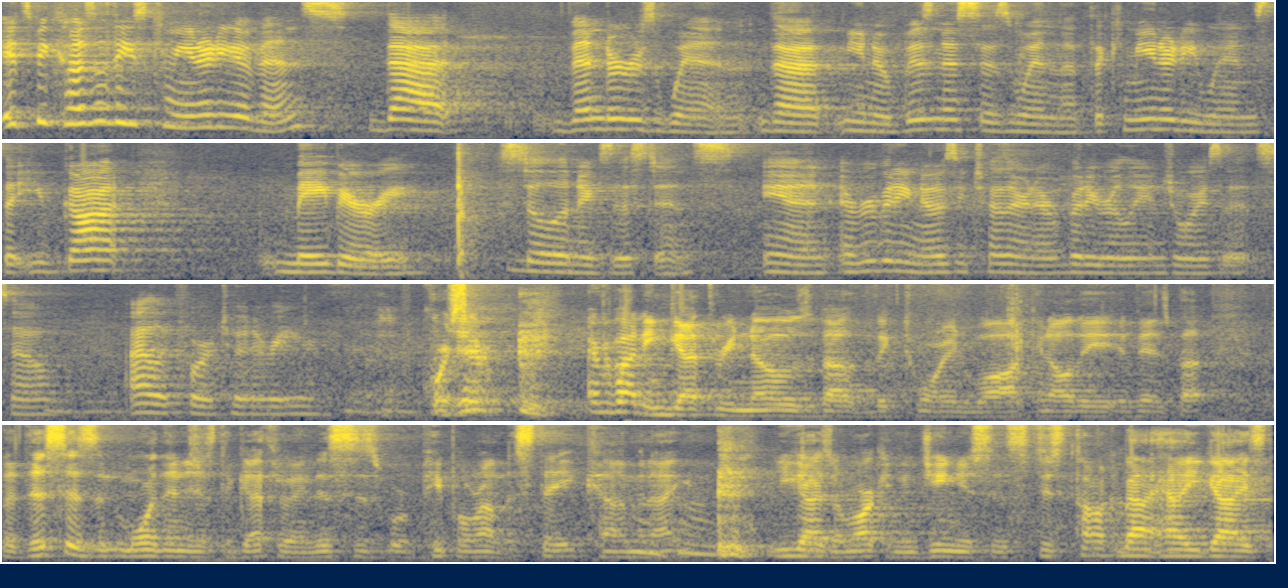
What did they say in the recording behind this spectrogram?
it's because of these community events that vendors win, that you know businesses win, that the community wins, that you've got Mayberry still in existence, and everybody knows each other and everybody really enjoys it. So I look forward to it every year. Of course, everybody in Guthrie knows about the Victorian Walk and all the events, but but this isn't more than just the Guthrie. thing. This is where people around the state come, and I, mm-hmm. you guys are marketing geniuses. Just talk about how you guys,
